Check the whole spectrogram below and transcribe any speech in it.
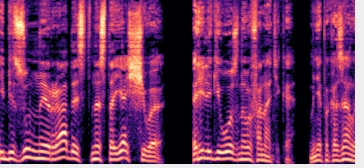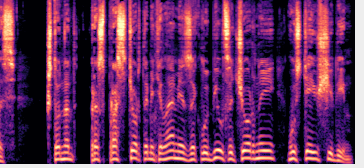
и безумная радость настоящего религиозного фанатика. Мне показалось, что над распростертыми телами заклубился черный густеющий дым.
